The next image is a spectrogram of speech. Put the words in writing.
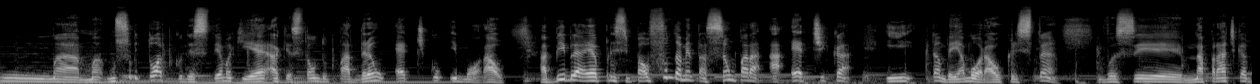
uma, uma, um subtópico desse tema que é a questão do padrão ético e moral. A Bíblia é a principal fundamentação para a ética e também a moral cristã. Você, na prática,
